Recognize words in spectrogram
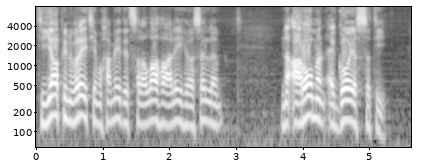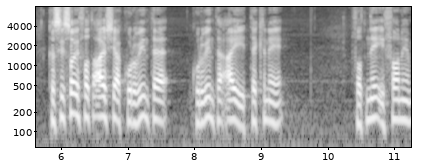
të japin vërejtje Muhamedit sallallahu alaihi wasallam në aromën e gojës së tij. Kësisoj thot Aisha kur vinte kur vinte ai tek ne, thot ne i thonim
